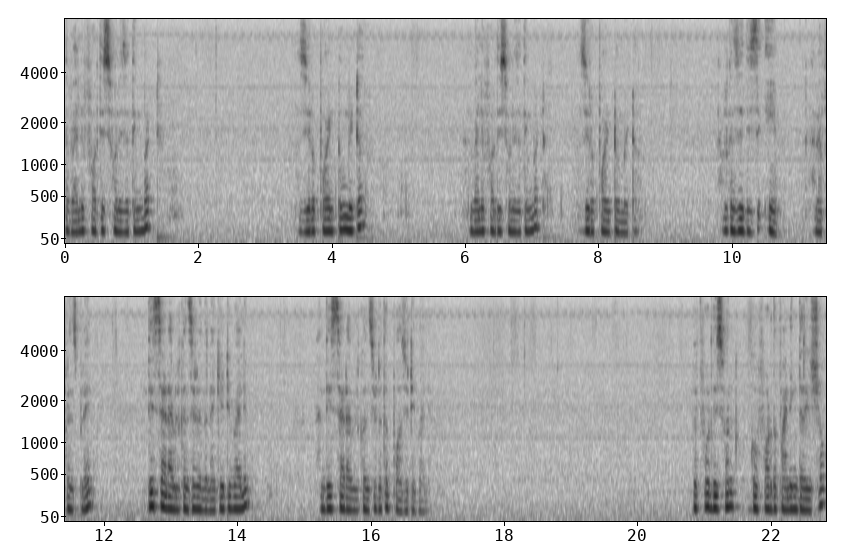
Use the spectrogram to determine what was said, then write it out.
the value for this one is nothing but 0.2 meter and value for this one is nothing but 0.2 meter. I will consider this A reference plane. This side I will consider the negative value and this side I will consider the positive value. Before this one go for the finding the ratio.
